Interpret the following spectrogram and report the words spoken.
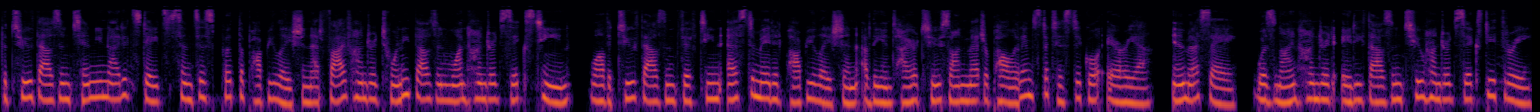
The 2010 United States Census put the population at 520,116, while the 2015 estimated population of the entire Tucson Metropolitan Statistical Area, MSA, was 980,263.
